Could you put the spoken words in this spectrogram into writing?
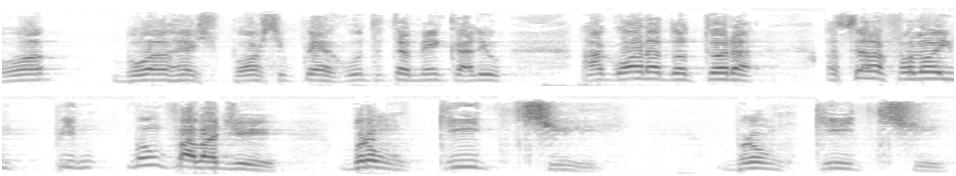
Boa, boa resposta e pergunta também, Calil. Agora, doutora, a senhora falou em. Vamos falar de bronquite. Bronquite.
